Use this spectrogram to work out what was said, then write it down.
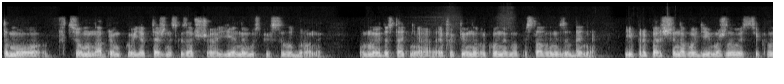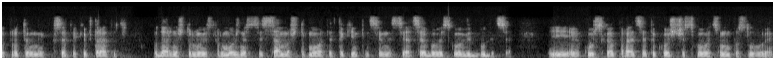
Тому в цьому напрямку я б теж не сказав, що є неуспіх сил оборони. Ми достатньо ефективно виконуємо поставлені завдання. І при першій нагоді можливості, коли противник все-таки втратить ударно-штурмові спроможності, саме штурмувати в такій інтенсивності, а це обов'язково відбудеться. І Курська операція також частково цьому послугує.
